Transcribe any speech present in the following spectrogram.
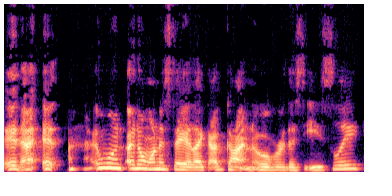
and I, it, I won't, I don't want to say like I've gotten over this easily,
